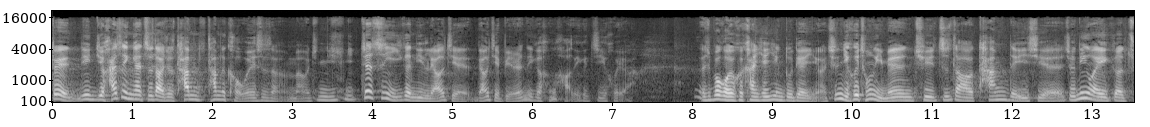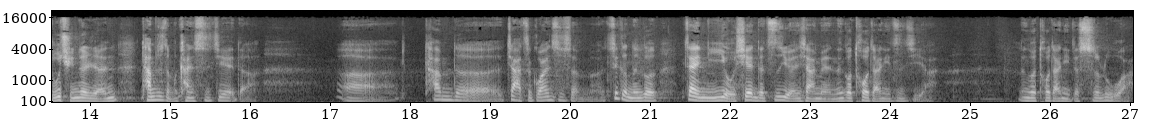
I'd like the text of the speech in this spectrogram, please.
对你，你还是应该知道，就是他们他们的口味是什么嘛？我就你你这是一个你了解了解别人的一个很好的一个机会啊。而且包括会看一些印度电影啊，其实你会从里面去知道他们的一些就另外一个族群的人他们是怎么看世界的，啊，他们的价值观是什么？这个能够在你有限的资源下面能够拓展你自己啊，能够拓展你的思路啊，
